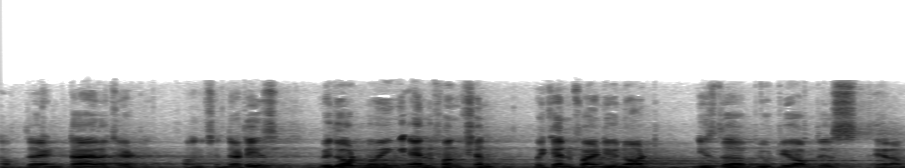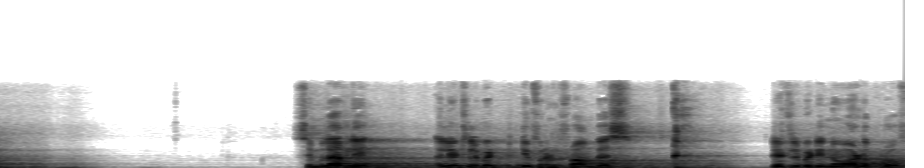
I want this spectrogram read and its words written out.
of the entire z function. That is, without knowing n function, we can find u naught is the beauty of this theorem. Similarly, a little bit different from this, little bit involved proof,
